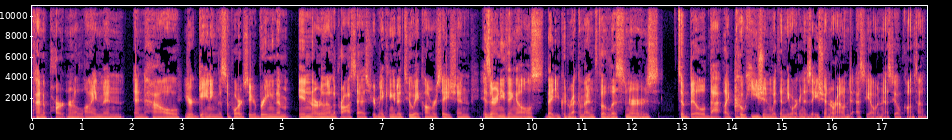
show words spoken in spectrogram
kind of partner alignment and how you're gaining the support? So you're bringing them in early on the process, you're making it a two way conversation. Is there anything else that you could recommend to the listeners to build that like cohesion within the organization around SEO and SEO content?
